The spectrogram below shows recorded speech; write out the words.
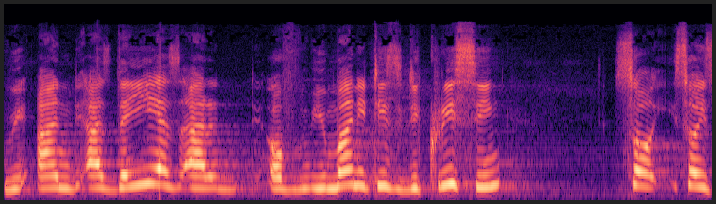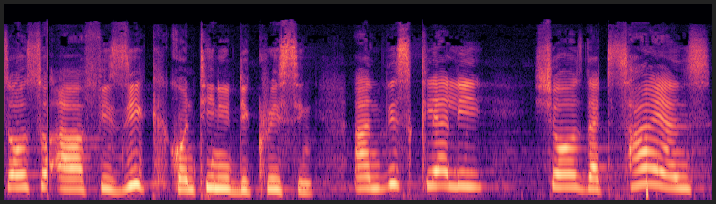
We, and as the years are, of humanity is decreasing, so, so is also our physique continue decreasing. And this clearly shows that science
